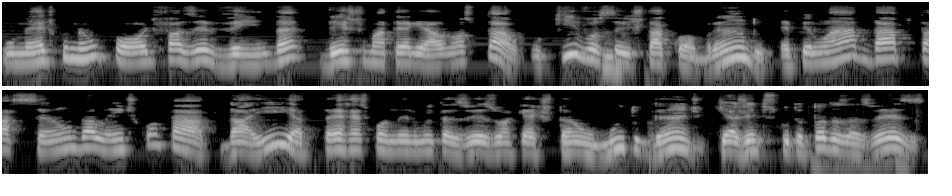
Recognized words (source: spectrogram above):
o médico não pode fazer venda deste material no hospital. O que você hum. está cobrando é pela adaptação da lente de contato contato. Daí, até respondendo muitas vezes uma questão muito grande, que a gente escuta todas as vezes,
